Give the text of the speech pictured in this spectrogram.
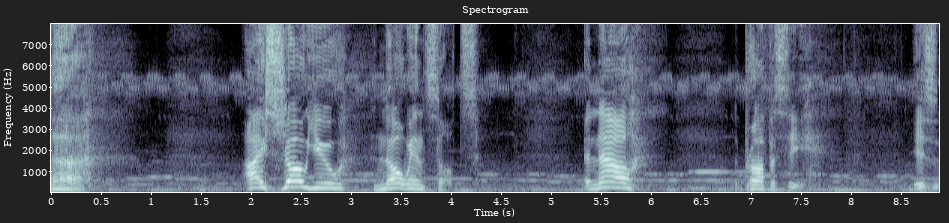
Ah. I show you no insults. And now, prophecy is.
